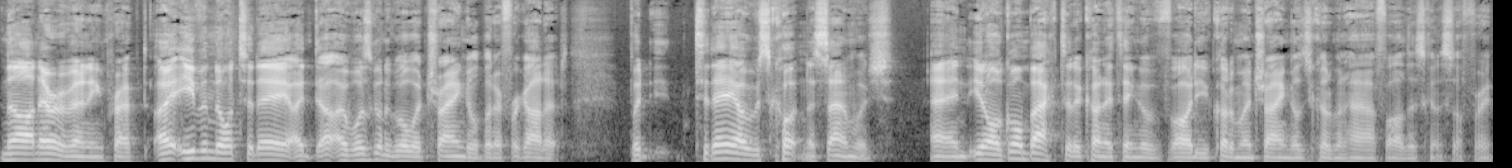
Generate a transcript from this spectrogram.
No, I never have anything prepped. I, even though today I, I was going to go with triangle, but I forgot it. But today I was cutting a sandwich, and you know, going back to the kind of thing of oh, do you cut them in triangles, you cut them in half, all this kind of stuff, right?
